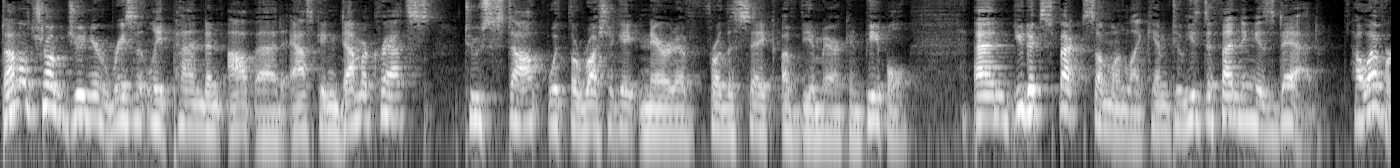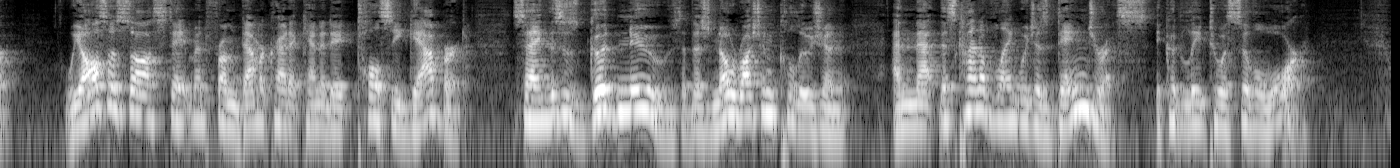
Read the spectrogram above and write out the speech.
Donald Trump Jr. recently penned an op ed asking Democrats to stop with the Russiagate narrative for the sake of the American people. And you'd expect someone like him to. He's defending his dad. However, we also saw a statement from Democratic candidate Tulsi Gabbard saying this is good news that there's no Russian collusion and that this kind of language is dangerous. It could lead to a civil war.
